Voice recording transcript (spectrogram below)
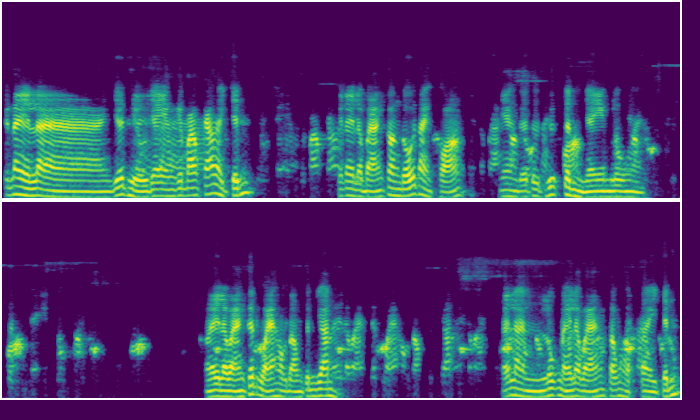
Cái này là giới thiệu cho em cái báo cáo tài chính. Cái đây là bản cân đối tài khoản. Nha để tôi thuyết trình cho em luôn này đây là bản kết quả hoạt động kinh doanh đấy là lúc nãy là bạn tổng hợp tài chính.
